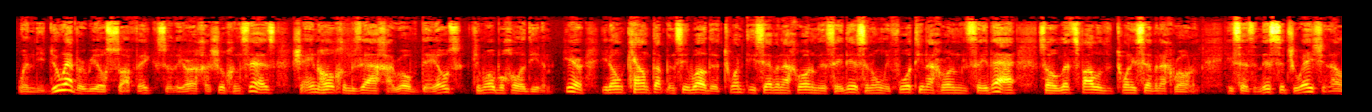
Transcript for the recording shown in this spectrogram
when you do have a real suffix, so the Aruch HaShulchan says, She'en holchem harov deos, kimo Here, you don't count up and say, well, there are 27 achronim that say this and only 14 achronim that say that, so let's follow the 27 achronim. He says, in this situation, even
